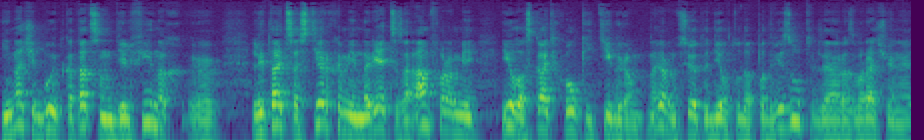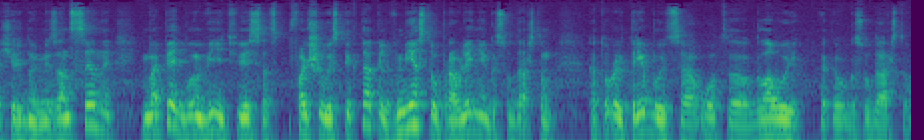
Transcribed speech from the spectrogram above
Иначе будет кататься на дельфинах, э, летать со стерхами, нырять за амфорами и ласкать холки тиграм. Наверное, все это дело туда подвезут для разворачивания очередной мизансцены. И мы опять будем видеть весь этот фальшивый спектакль вместо управления государством, который требуется от э, главы этого государства.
